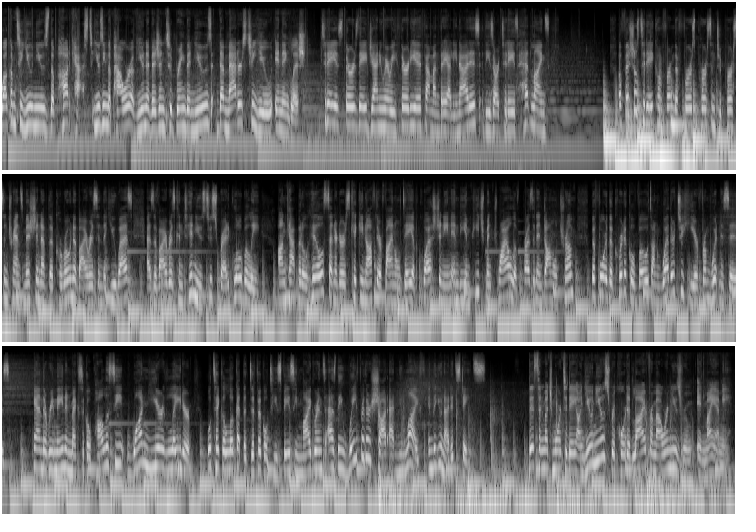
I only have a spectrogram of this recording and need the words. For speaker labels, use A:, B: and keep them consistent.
A: Welcome to U News, the podcast, using the power of Univision to bring the news that matters to you in English. Today is Thursday, January 30th. I'm Andrea Linares. These are today's headlines. Officials today confirmed the first person to person transmission of the coronavirus in the U.S. as the virus continues to spread globally. On Capitol Hill, senators kicking off their final day of questioning in the impeachment trial of President Donald Trump before the critical vote on whether to hear from witnesses. And the Remain in Mexico policy one year later. We'll take a look at the difficulties facing migrants as they wait for their shot at new life in the United States. This and much more today on U News, recorded live from our newsroom in Miami.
